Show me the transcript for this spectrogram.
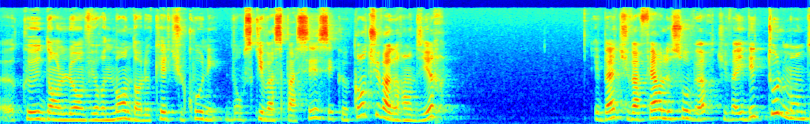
euh, que dans l'environnement dans lequel tu connais. Donc ce qui va se passer, c'est que quand tu vas grandir, eh ben, tu vas faire le sauveur, tu vas aider tout le monde.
